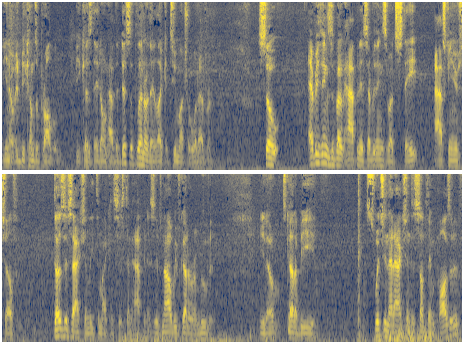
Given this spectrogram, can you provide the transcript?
you know it becomes a problem because they don't have the discipline or they like it too much or whatever. So everything's about happiness. Everything's about state. Asking yourself, does this action lead to my consistent happiness? If not, we've got to remove it. You know, it's got to be switching that action to something positive.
